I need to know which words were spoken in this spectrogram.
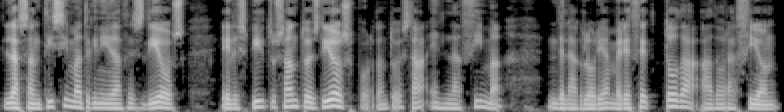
La Santísima Trinidad es Dios, el Espíritu Santo es Dios, por tanto está en la cima de la gloria, merece toda adoración.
